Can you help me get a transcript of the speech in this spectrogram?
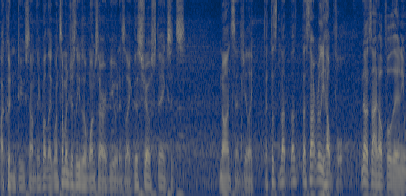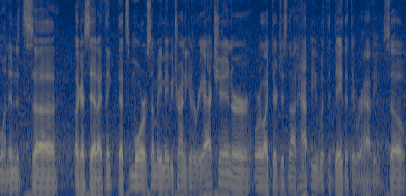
I couldn't do something. But like when someone just leaves a one star review and is like, this show stinks, it's nonsense. You're like, that does not that- that's not really helpful. no, it's not helpful to anyone, and it's. Uh, like I said, I think that's more of somebody maybe trying to get a reaction or, or like they're just not happy with the day that they were having. So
